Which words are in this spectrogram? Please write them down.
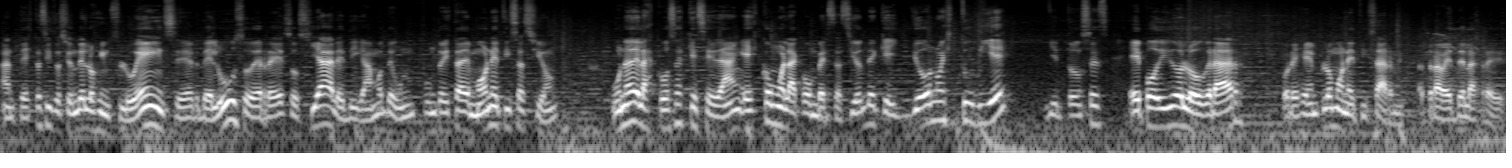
ante esta situación de los influencers, del uso de redes sociales, digamos, de un punto de vista de monetización, una de las cosas que se dan es como la conversación de que yo no estudié y entonces he podido lograr, por ejemplo, monetizarme a través de las redes.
